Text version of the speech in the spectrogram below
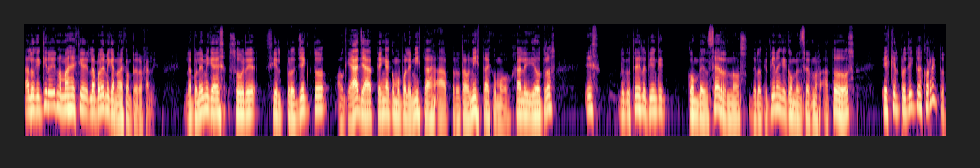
a lo que quiero ir nomás es que la polémica no es con Pedro Jale. La polémica es sobre si el proyecto, aunque haya, tenga como polemistas a protagonistas como Jale y otros, es lo que ustedes le tienen que convencernos, de lo que tienen que convencernos a todos, es que el proyecto es correcto.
